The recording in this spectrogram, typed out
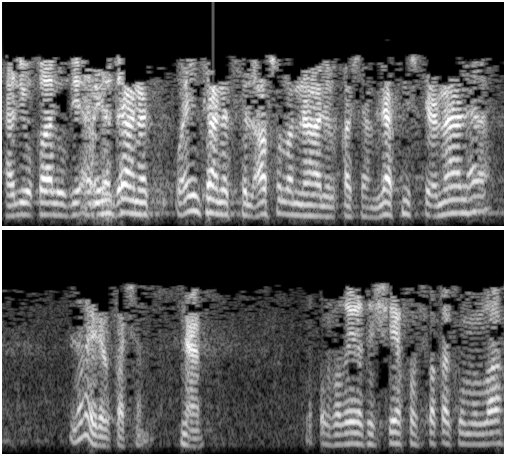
هل يقال بأن وإن كانت وإن كانت في الأصل أنها للقسم لكن استعمالها لغير القسم. نعم. يقول فضيلة الشيخ وفقكم الله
